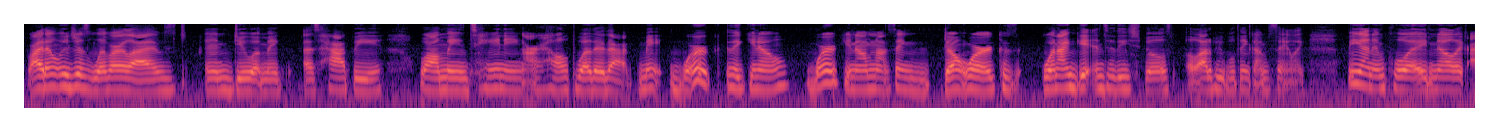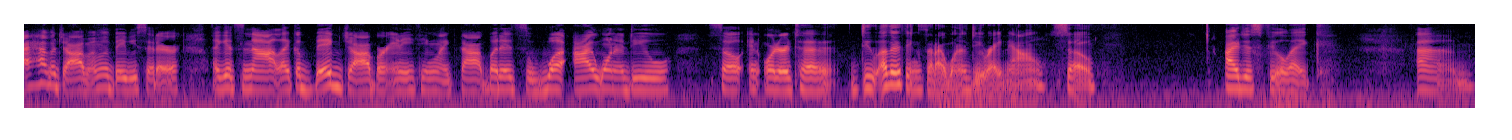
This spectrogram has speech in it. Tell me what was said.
Why don't we just live our lives and do what makes us happy while maintaining our health, whether that may work, like, you know, work, you know, I'm not saying don't work because when I get into these spills, a lot of people think I'm saying like be unemployed. No, like I have a job. I'm a babysitter. Like it's not like a big job or anything like that, but it's what I want to do so in order to do other things that I want to do right now. So I just feel like um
